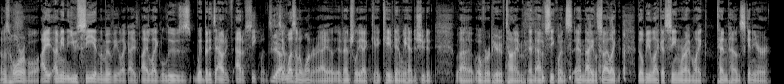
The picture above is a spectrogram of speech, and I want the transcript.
it was horrible. I, I mean, you see in the movie like I, I like lose weight, but it's out of, out of sequence. 'cause Yeah. it wasn't a wonder. I eventually I ca- caved in. We had to shoot it uh, over a period of time and out of sequence. And I so I like there'll be like a scene where I'm like. 10 pounds skinnier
